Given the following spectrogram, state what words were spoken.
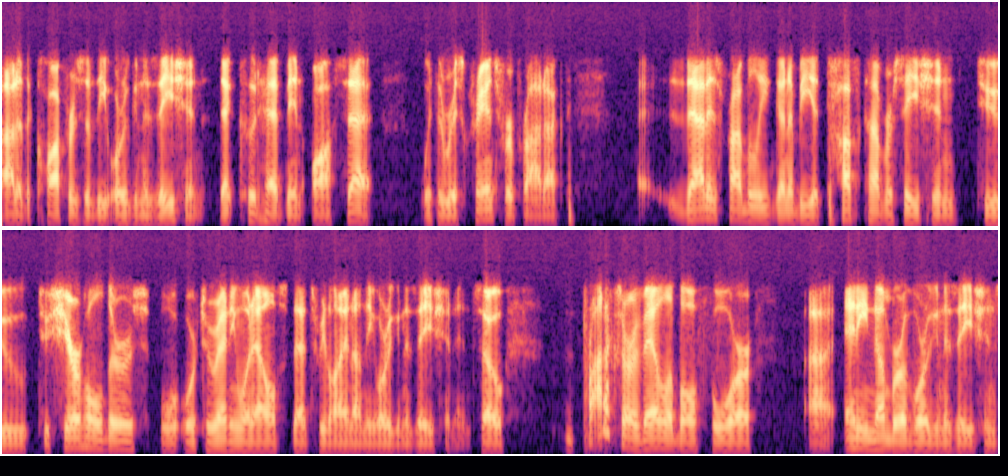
out of the coffers of the organization that could have been offset with a risk transfer product, that is probably going to be a tough conversation to to shareholders or, or to anyone else that's relying on the organization. And so, products are available for uh, any number of organizations,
